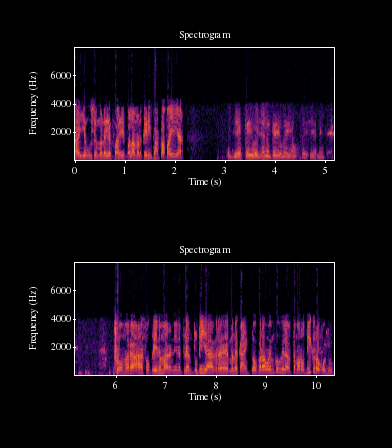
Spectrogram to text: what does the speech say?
થાય એવું છે મને એક ભાઈએ ભલામણ કરી પાકા ભાઈ યાર. જે કર્યું હોય જેને કર્યું ભાઈ એવું કઈ છે નહીં તો મારે આ છોકરીને મારે નીને પ્રેમ તૂટી જાય રહે. મને કાંઈક તો કરાવો એમ કહું તમારો દીકરો કહું છું.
